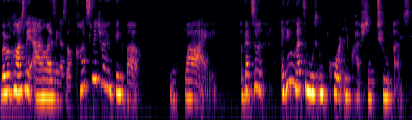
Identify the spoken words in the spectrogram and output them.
But we're constantly analyzing ourselves, constantly trying to think about why. That's a, I think that's the most important question to us.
